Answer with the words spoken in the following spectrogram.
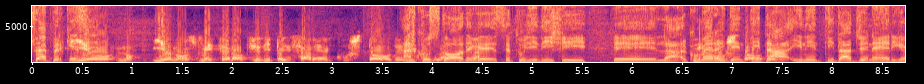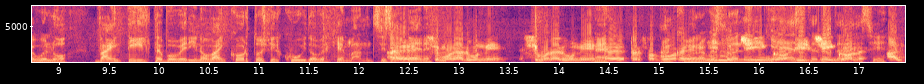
Cioè, perché se- Io, no- io non smetterò più di pensare al custode. al custode che se tu gli dici eh, la- com'era identità, identità generica, quello va in tilt, poverino, va in cortocircuito perché ma non si sa Eh, bene. Simone Alunni, Simone Alunni Eh, eh, per favore, ancora, il le jingle, il jingle- te, sì. al,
